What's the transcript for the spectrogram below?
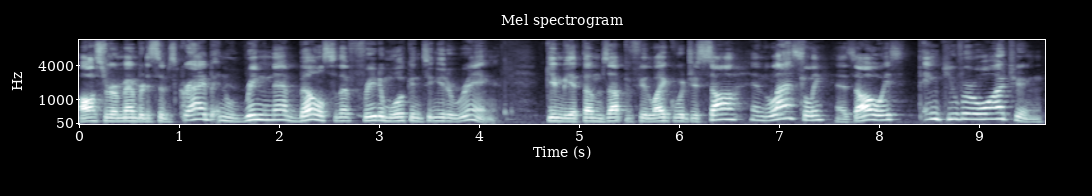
Also remember to subscribe and ring that bell so that freedom will continue to ring. Give me a thumbs up if you like what you saw, and lastly, as always, thank you for watching.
